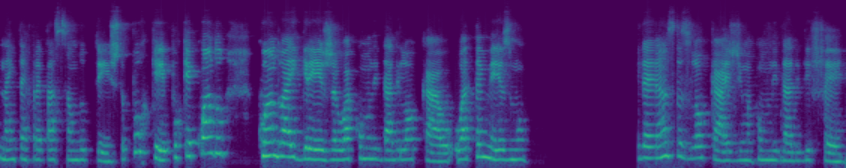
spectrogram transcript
na interpretação do texto. Por quê? Porque quando, quando a igreja ou a comunidade local, ou até mesmo lideranças locais de uma comunidade de fé,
